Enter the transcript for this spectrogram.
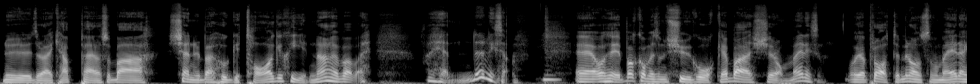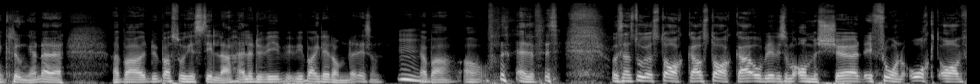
nu drar jag ikapp här och så bara känner du bara hugger tag i skidorna. Jag bara, vad, vad händer liksom? Mm. Eh, och det bara kommer som 20 åkare bara kör om mig liksom. Och jag pratade med någon som var med i den klungan där, jag bara, du bara stod helt stilla, eller du, vi, vi bara gled om det liksom. Mm. Jag bara, ja. och sen stod jag och staka och staka och blev liksom omkörd ifrån, åkt av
